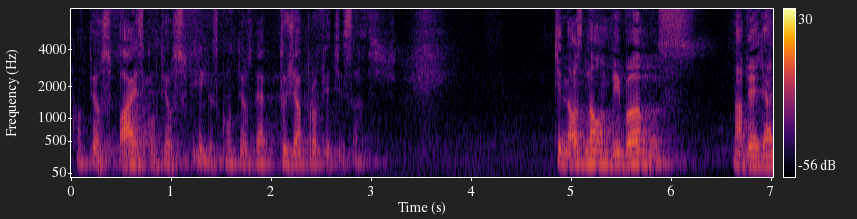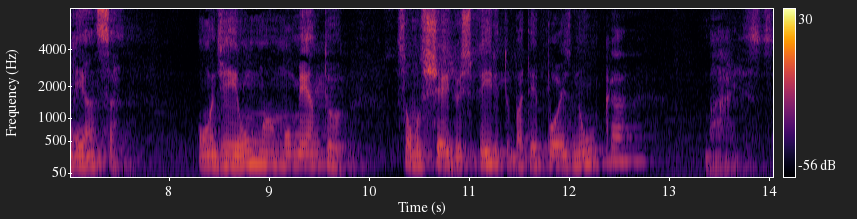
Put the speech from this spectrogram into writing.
com teus pais, com teus filhos, com teus netos, tu já profetizaste. Que nós não vivamos na velha aliança, onde um momento somos cheios do Espírito, mas depois nunca mais.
